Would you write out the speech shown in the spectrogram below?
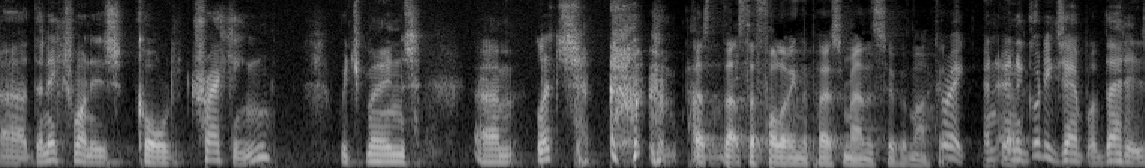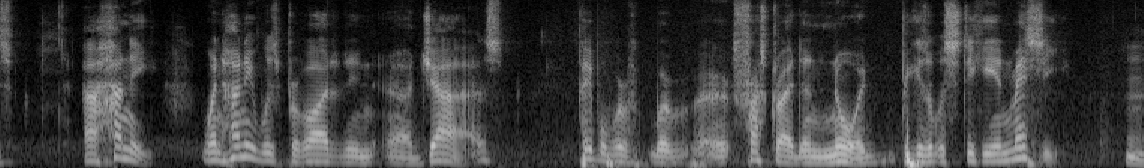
Uh, the next one is called tracking, which means um, let's. that's, that's the following the person around the supermarket. Correct. And, yeah. and a good example of that is uh, honey. When honey was provided in uh, jars, people were, were uh, frustrated and annoyed because it was sticky and messy. Hmm.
